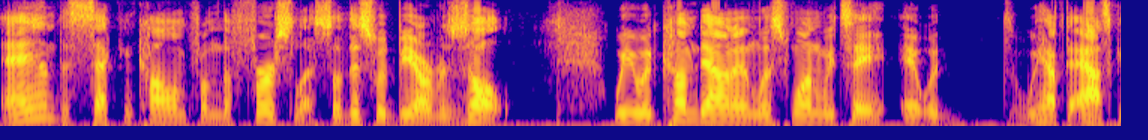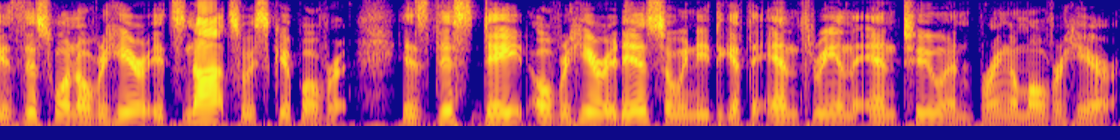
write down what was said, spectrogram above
and the second column from the first list. So this would be our result. We would come down in list one, we'd say it would we have to ask, is this one over here? It's not, so we skip over it. Is this date over here? It is, so we need to get the N3 and the N2 and bring them over here.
